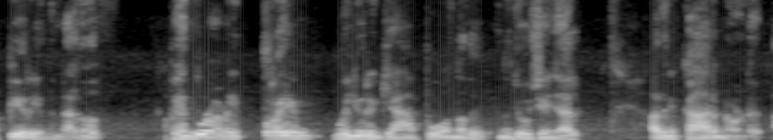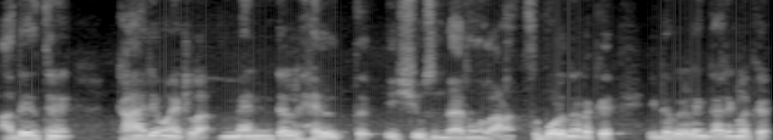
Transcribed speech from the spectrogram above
അപ്പിയർ ചെയ്യുന്നുണ്ടായിരുന്നത്. അപ്പോൾ എന്തുകൊണ്ടാണ് ഇത്രയും വലിയൊരു ഗ്യാപ്പ് വന്നത് എന്ന് ചോദിച്ചു കഴിഞ്ഞാൽ അതിന് കാരണമുണ്ട്. അദ്ദേഹത്തിന് കാര്യമായിട്ടുള്ള മെന്റൽ ഹെൽത്ത് ഇഷ്യൂസ് ഉണ്ടായിരുന്നതാണ് ഫുട്ബോളിൽ നിന്നിടക്ക് ഇടവേളയും കാര്യങ്ങളൊക്കെ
